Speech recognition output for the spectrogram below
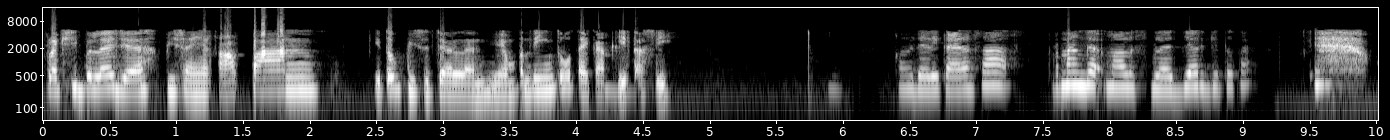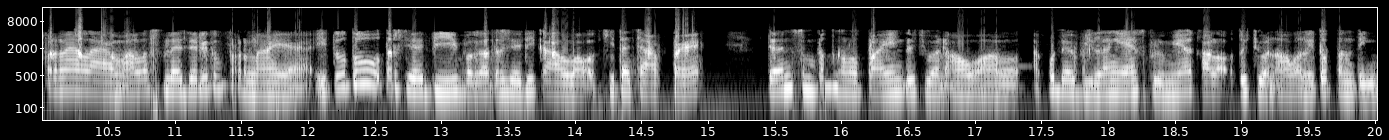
fleksibel aja, bisanya kapan itu bisa jalan. Yang penting tuh tekad kita sih. Kalau dari Kak Elsa, pernah nggak males belajar gitu kak? pernah lah, males belajar itu pernah ya. Itu tuh terjadi, bakal terjadi kalau kita capek, dan sempat ngelupain tujuan awal. Aku udah bilang ya sebelumnya kalau tujuan awal itu penting.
